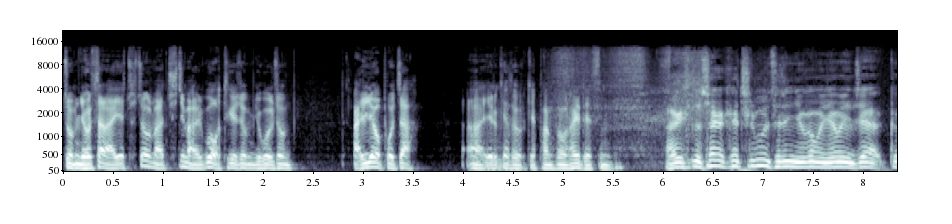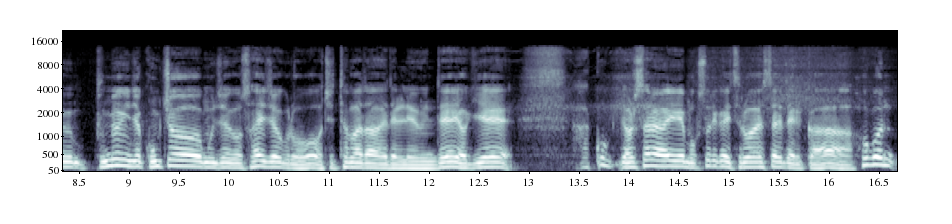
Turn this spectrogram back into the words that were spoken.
좀 10살 아이에 초점을 맞추지 말고 어떻게 좀 이걸 좀 알려보자. 아, 이렇게 해서 그렇게 방송을 하게 됐습니다. 알겠습니다. 제가 그 질문을 드린 이유가 뭐냐면 이제 그 분명히 이제 공적 문제고 사회적으로 지탄받아야 될 내용인데 여기에 아, 꼭 10살 아이의 목소리가 들어왔어야 될까 혹은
